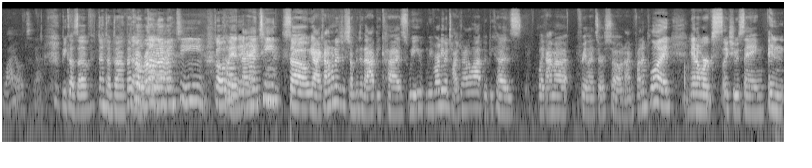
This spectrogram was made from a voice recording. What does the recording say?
wild. Yeah. Because of dun, dun, dun, the Dun, corona. nineteen. COVID nineteen. So yeah, I kind of want to just jump into that because we we've already been talking about it a lot, but because like I'm a freelancer, so and I'm fun employed, and Anna works, like she was saying, in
